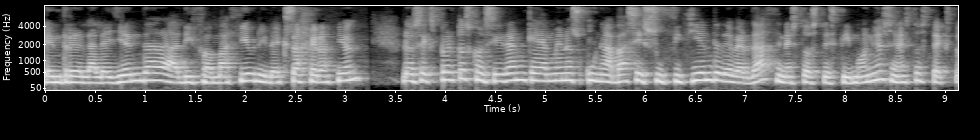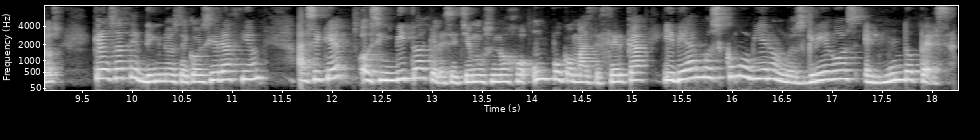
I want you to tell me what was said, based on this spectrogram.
entre la leyenda, la difamación y la exageración, los expertos consideran que hay al menos una base suficiente de verdad en estos testimonios, en estos textos, que los hace dignos de consideración, así que os invito a que les echemos un ojo un poco más de cerca y veamos cómo vieron los griegos el mundo persa.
